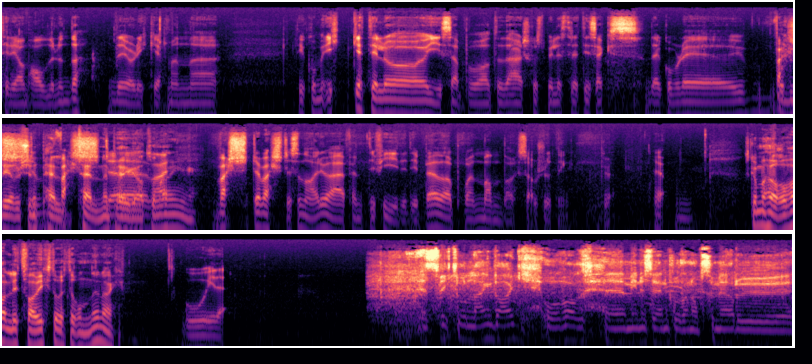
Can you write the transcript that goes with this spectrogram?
tre og en halv runde. Det gjør de ikke. Men eh, de kommer ikke til å gi seg på at det her skal spilles 36. Det kommer de verste, blir det ikke en pel- tellende nei, verste, verste scenario er 54, tipper jeg, da, på en mandagsavslutning. Skal vi høre litt fra Viktor etter runden i dag? God idé. Yes, Victor, lang dag eh, minus én. Hvordan oppsummerer du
